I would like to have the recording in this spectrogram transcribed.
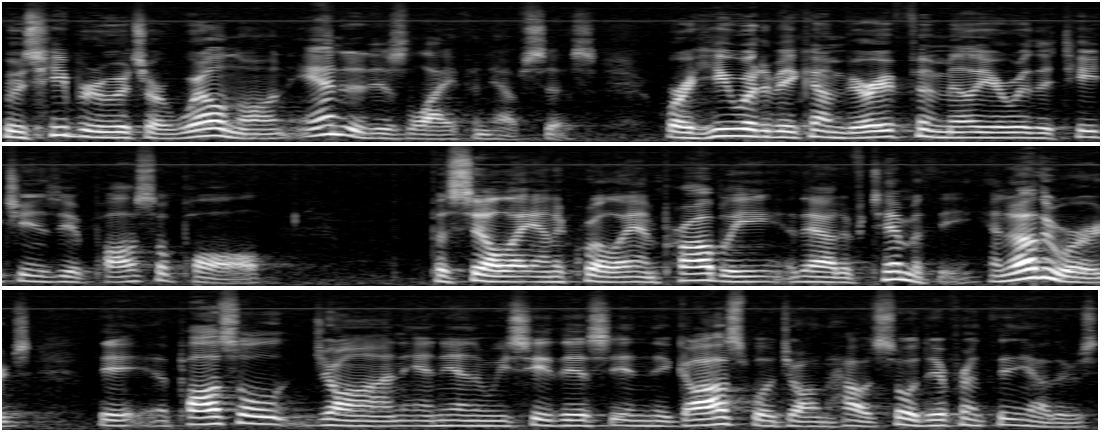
whose Hebrew roots are well known, ended his life in Ephesus, where he would have become very familiar with the teachings of the Apostle Paul, Priscilla, and Aquila, and probably that of Timothy. In other words, the Apostle John, and then we see this in the Gospel of John, how it's so different than the others,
